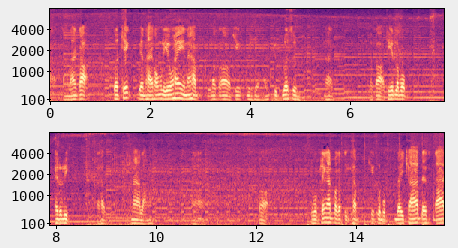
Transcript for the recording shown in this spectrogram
าทางร้านก็ตรวจเช็คเปลี่ยนถ่ายของเหลวให้นะครับ แล้วก็เช็คในส่วนของจุดรั่วซึมนะครับ แล้วก็เทสระบบไฮดรอลิกนะครับ หน้าหลัง ระบบใช้งานปกติครับ เช็คระบบไดชาร์จไดสตาร์ท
